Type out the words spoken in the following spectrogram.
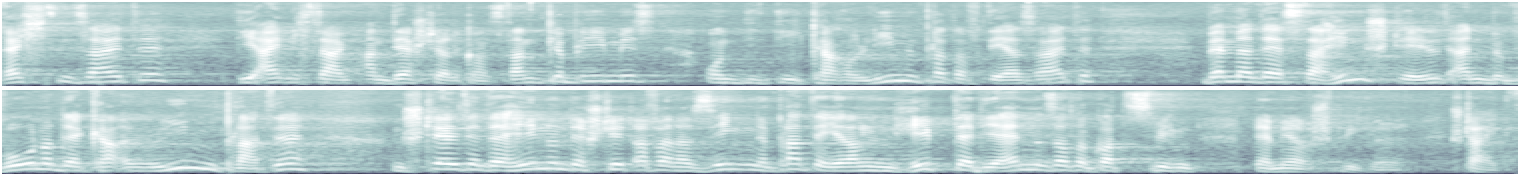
rechten Seite, die eigentlich da an der Stelle konstant geblieben ist, und die, die Karolinenplatte auf der Seite. Wenn man das dahin stellt, einen Bewohner der Karolinenplatte, und stellt ihn dahin und der steht auf einer sinkenden Platte, ja, dann hebt er die Hände und sagt, oh Gottes Willen, der Meeresspiegel steigt.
